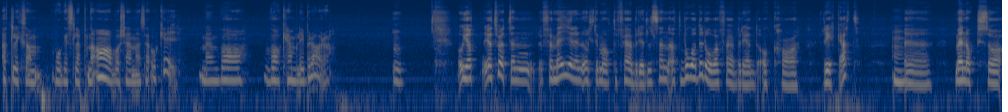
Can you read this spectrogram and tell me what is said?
Att liksom våga slappna av och känna här, okej, men vad, vad kan bli bra då? Och jag, jag tror att den, för mig är den ultimata förberedelsen att både då vara förberedd och ha rekat. Mm. Eh, men också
